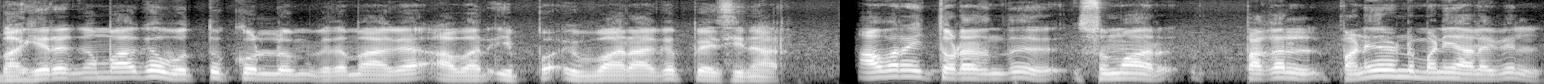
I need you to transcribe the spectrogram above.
பகிரங்கமாக ஒத்துக்கொள்ளும் விதமாக அவர் இப்ப இவ்வாறாக பேசினார். அவரைத் தொடர்ந்து சுமார் பகல் பன்னிரண்டு மணி அளவில்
